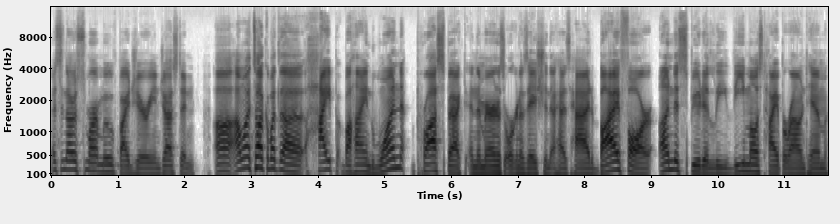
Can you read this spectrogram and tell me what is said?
it's another smart move by Jerry and Justin. Uh, I want to talk about the hype behind one prospect in the Mariners organization that has had by far, undisputedly, the most hype around him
